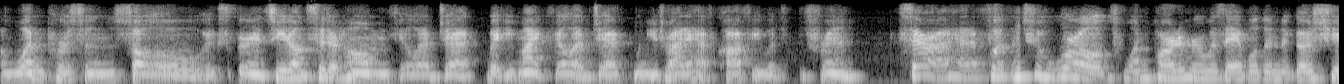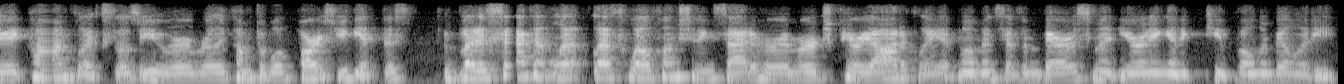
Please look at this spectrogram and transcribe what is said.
a one person solo experience. So you don't sit at home and feel abject, but you might feel abject when you try to have coffee with a friend. Sarah had a foot in two worlds. One part of her was able to negotiate conflicts. Those of you who are really comfortable with parts, you get this. But a second, le- less well functioning side of her emerged periodically at moments of embarrassment, yearning, and acute vulnerability.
